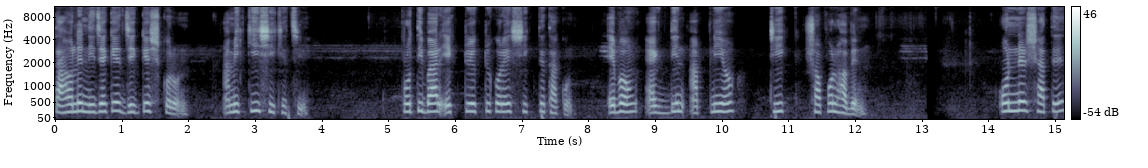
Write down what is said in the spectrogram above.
তাহলে নিজেকে জিজ্ঞেস করুন, আমি কি শিখেছি? প্রতিবার একটু একটু করে শিখতে থাকুন এবং একদিন আপনিও ঠিক সফল হবেন। অন্যের সাথে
